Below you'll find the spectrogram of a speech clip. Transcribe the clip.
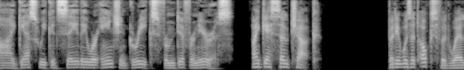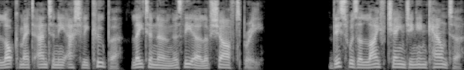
I guess we could say they were ancient Greeks from different eras. I guess so, Chuck. But it was at Oxford where Locke met Anthony Ashley Cooper, later known as the Earl of Shaftesbury. This was a life changing encounter,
